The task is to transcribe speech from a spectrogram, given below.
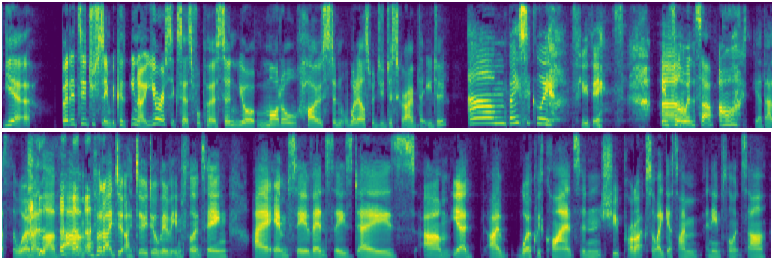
Yeah. But it's interesting because, you know, you're a successful person, you're model, host, and what else would you describe that you do? Um basically a few things. Influencer. Oh, yeah, that's the word I love. Um, but I do, I do do a bit of influencing. I MC events these days. Um, yeah, I work with clients and shoot products, so I guess I'm an influencer.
